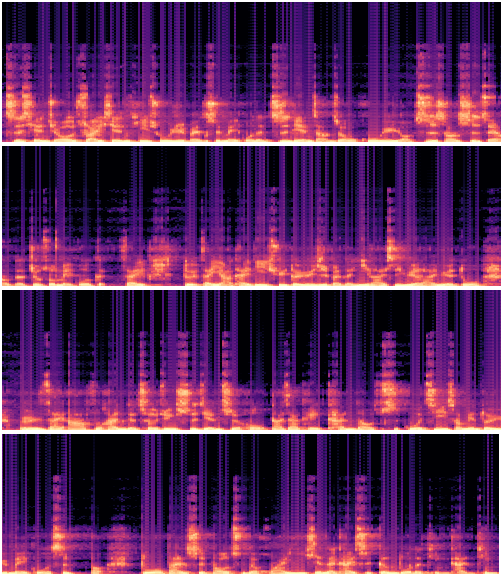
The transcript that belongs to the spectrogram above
之前九二率先提出日本是美国的支店长这种呼吁哦。事实上是这样的，就是说美国跟在对。在亚太地区，对于日本的依赖是越来越多。而在阿富汗的撤军事件之后，大家可以看到，是国际上面对于美国是抱多半是抱持的怀疑。现在开始更多的停看听，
